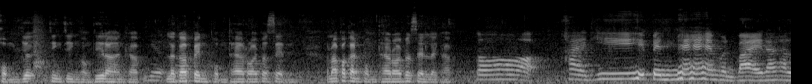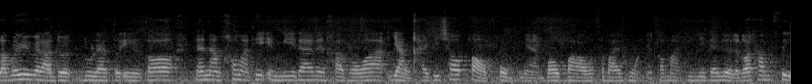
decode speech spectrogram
ผมเยอะจริง ๆ ของที่ร้านครับ เยอะ แล้วก็เป็นผมแท้ร้อยเปอร์เซ็นต์รับประกันผมแท้ร้อยเปอร์เซ็นต์เลยครับ ก็ใครที่เป็นแม่เหมือนใบนะคะแล้วไม่มีเวลาดูดูแลตัวเองก็แนะนำเข้ามาที่เอมมี่ได้เลยค่ะ เพราะว่าอย่างใครที่ชอบต่อผมเนี่ยเบาๆ สบายหัวเนี่ยก็มาที่นี่ได้เลย แล้วก็ทำสี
